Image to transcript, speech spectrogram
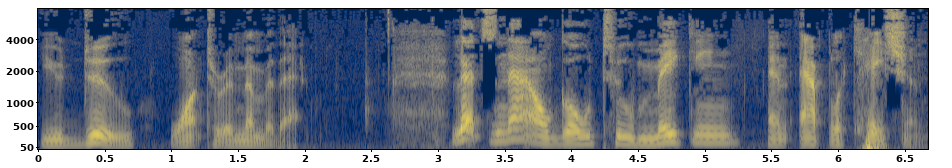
You do want to remember that. Let's now go to making an application.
